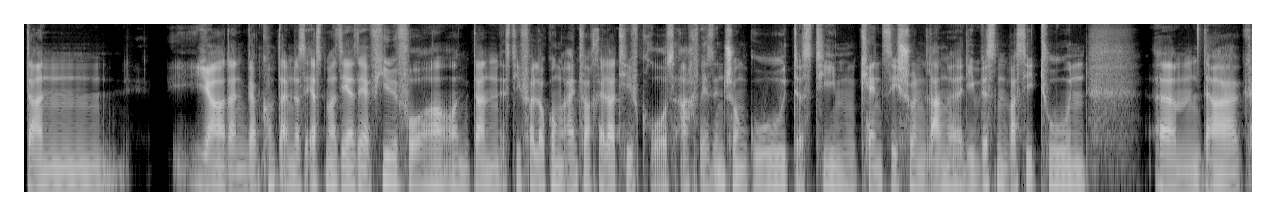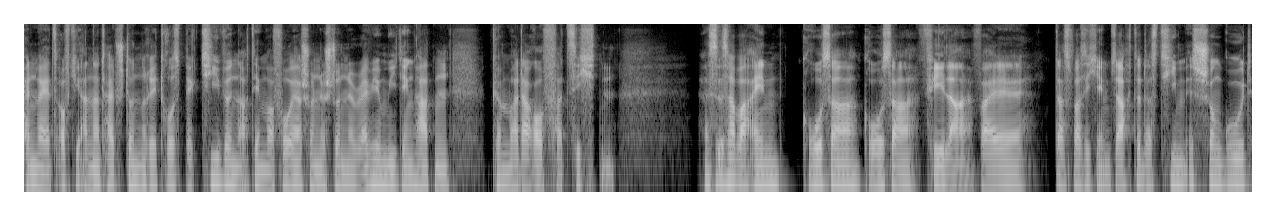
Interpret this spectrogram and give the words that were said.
dann ja, dann, dann kommt einem das erstmal sehr, sehr viel vor und dann ist die Verlockung einfach relativ groß. Ach, wir sind schon gut, das Team kennt sich schon lange, die wissen, was sie tun. Ähm, da können wir jetzt auf die anderthalb Stunden Retrospektive, nachdem wir vorher schon eine Stunde Review-Meeting hatten, können wir darauf verzichten. Es ist aber ein großer, großer Fehler, weil das, was ich eben sagte, das Team ist schon gut.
